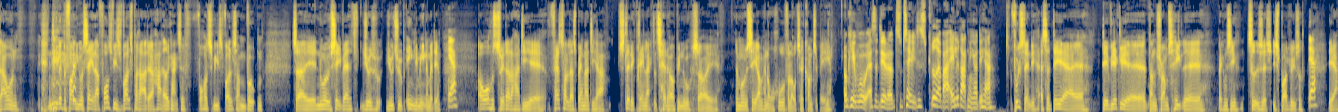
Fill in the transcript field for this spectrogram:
der er jo en, en del af befolkningen i USA, der er forholdsvis voldsparate og har adgang til forholdsvis voldsomme våben. Så øh, nu må vi se, hvad YouTube- YouTube egentlig mener med det. Ja. Over hos Twitter, der har de øh, fastholdt deres banner, de har slet ikke planlagt at tage det op endnu, så øh, nu må vi se, om han overhovedet får lov til at komme tilbage. Okay, wow, altså det er da totalt, det skrider bare alle retninger, det her. Fuldstændig. Altså det er, øh, det er virkelig øh, Donald Trumps helt, øh, hvad kan man sige, tid i, i spotlyset. Ja. Ja.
